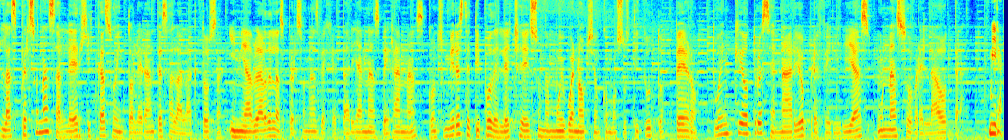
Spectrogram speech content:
Las personas alérgicas o intolerantes a la lactosa, y ni hablar de las personas vegetarianas, veganas, consumir este tipo de leche es una muy buena opción como sustituto. Pero, ¿tú en qué otro escenario preferirías una sobre la otra? Mira,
